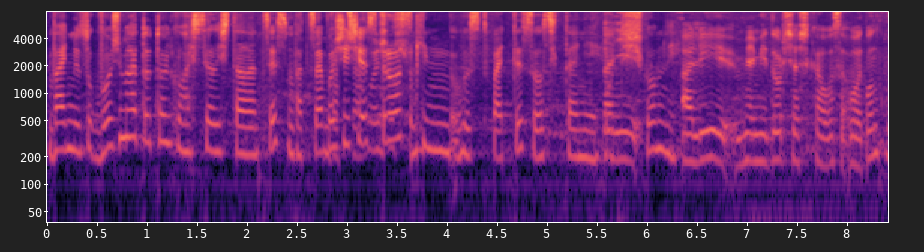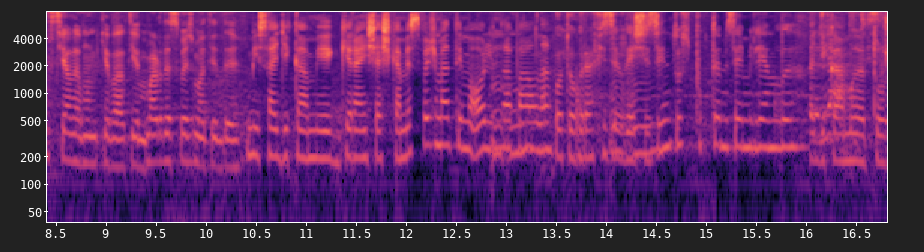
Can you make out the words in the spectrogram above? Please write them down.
Вань музык вожма то только гостелищ талантсес. Ватса божи Ватса шестрос божи кин выступать те сосиктани. Тани Шкомни. али мемидор шашка вот конкурс яла мун кевалти мардес вежматиде. Ми садиками герань шашками свежматима Олина Павловна. Фотографии зелешизин тус пуктем землемлы. Садиками туж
